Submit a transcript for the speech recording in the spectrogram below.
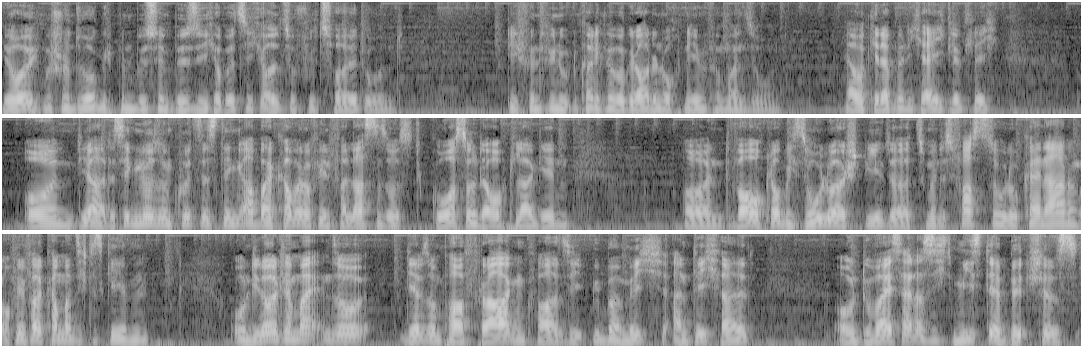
Ja, ich muss schon sagen, ich bin ein bisschen busy, ich habe jetzt nicht allzu viel Zeit und die 5 Minuten kann ich mir aber gerade noch nehmen für meinen Sohn. Ja, okay, da bin ich ja echt glücklich. Und ja, deswegen nur so ein kurzes Ding, aber kann man auf jeden Fall lassen, so Score sollte auch klar gehen. Und war auch, glaube ich, Solo erspielt, oder zumindest fast Solo, keine Ahnung. Auf jeden Fall kann man sich das geben. Und die Leute meinten so, die haben so ein paar Fragen quasi über mich, an dich halt. Und du weißt ja, dass ich mies der Bitches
